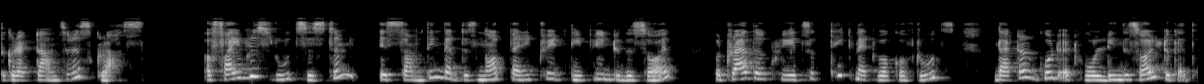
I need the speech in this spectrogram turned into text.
The correct answer is grass. A fibrous root system is something that does not penetrate deeply into the soil but rather creates a thick network of roots that are good at holding the soil together.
